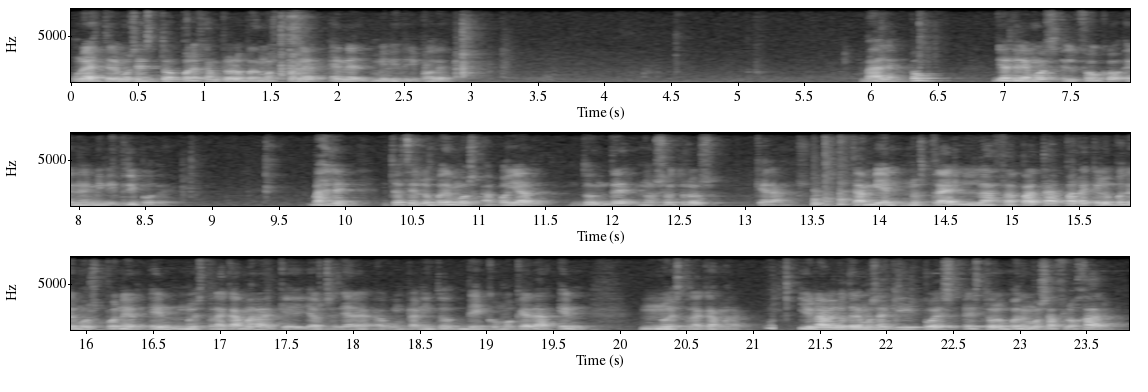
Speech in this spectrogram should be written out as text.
Una vez tenemos esto, por ejemplo, lo podemos poner en el mini trípode. ¿Vale? ¡Pum! Ya tenemos el foco en el mini trípode. ¿Vale? Entonces lo podemos apoyar donde nosotros queramos. También nos trae la zapata para que lo podemos poner en nuestra cámara, que ya os enseñaré algún planito de cómo queda en nuestra cámara. Y una vez lo tenemos aquí, pues esto lo podemos aflojar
